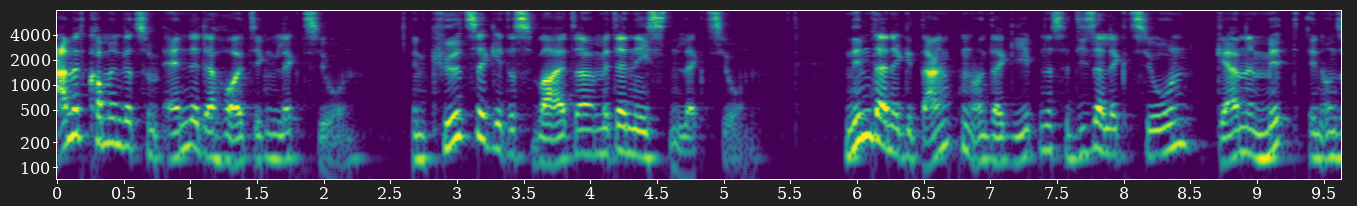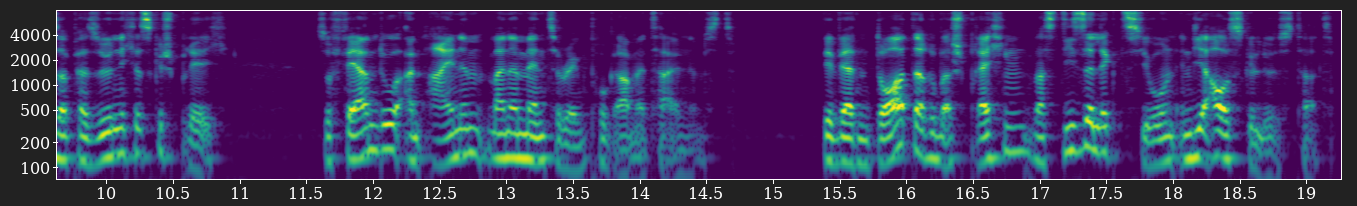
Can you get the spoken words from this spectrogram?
Damit kommen wir zum Ende der heutigen Lektion. In Kürze geht es weiter mit der nächsten Lektion. Nimm deine Gedanken und Ergebnisse dieser Lektion gerne mit in unser persönliches Gespräch, sofern du an einem meiner Mentoring-Programme teilnimmst. Wir werden dort darüber sprechen, was diese Lektion in dir ausgelöst hat.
